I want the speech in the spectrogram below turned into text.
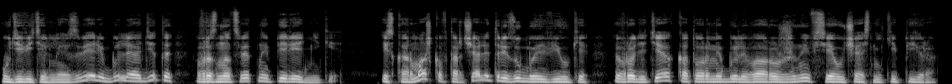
Удивительные звери были одеты в разноцветные передники. Из кармашков торчали трезубые вилки, вроде тех, которыми были вооружены все участники пира.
